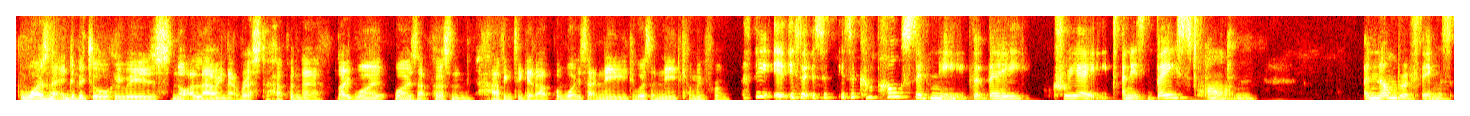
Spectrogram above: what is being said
but why isn't that individual who is not allowing that rest to happen there? Like why why is that person having to get up? But what is that need? Where's that need coming from? I think it's a, it's a it's a compulsive need that they create, and it's based on a number of things.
